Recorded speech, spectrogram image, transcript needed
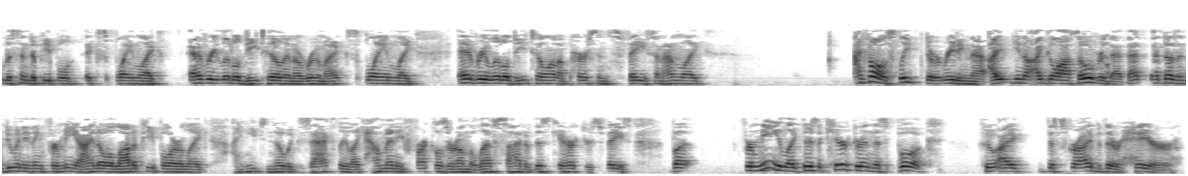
listen to people explain like every little detail in a room. I explain like every little detail on a person's face and I'm like I fall asleep reading that. I you know, I gloss over that. That that doesn't do anything for me. I know a lot of people are like I need to know exactly like how many freckles are on the left side of this character's face. But for me, like there's a character in this book who I describe their hair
